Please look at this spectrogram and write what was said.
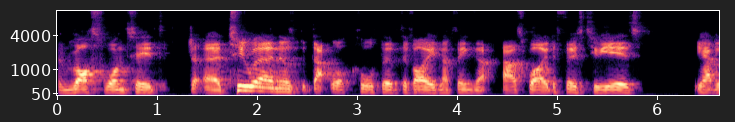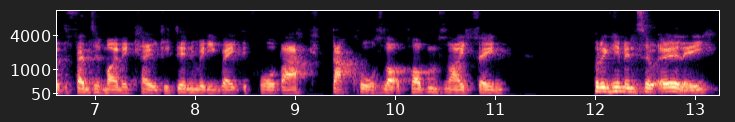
and Ross wanted uh, and there was that what caused the divide. And I think that that's why the first two years you had a defensive minded coach who didn't really rate the quarterback. That caused a lot of problems. And I think putting him in so early,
